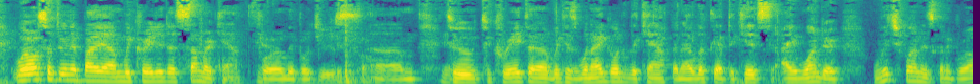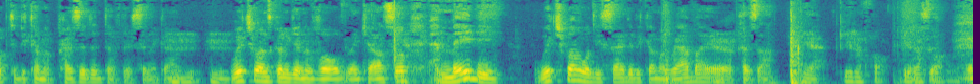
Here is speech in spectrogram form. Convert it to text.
we're also doing it by um, we created a summer camp for liberal Jews um, to to create a because when I go to the camp and I look at the kids, I wonder which one is going to grow up to become a president of their synagogue? Mm-hmm, mm-hmm. Which one's going to get involved in the council? Yeah. And maybe which one will decide to become a rabbi or a chazan? Yeah, beautiful, beautiful. yeah.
